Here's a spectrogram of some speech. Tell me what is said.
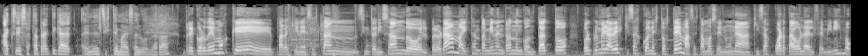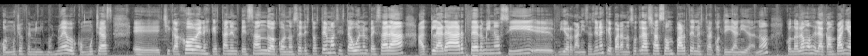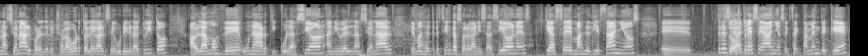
acceso a esta práctica en el sistema de salud, ¿verdad? Recordemos que eh, para quienes están sintonizando el programa y están también entrando en contacto por primera vez quizás con estos temas, estamos en una quizás cuarta ola del feminismo, con muchos feminismos nuevos, con muchas eh, chicas jóvenes que están empezando a conocer estos temas y está bueno empezar a aclarar términos eh, y organizaciones que para nosotras ya son parte de nuestra cotidianidad, ¿no? Cuando hablamos de la campaña nacional por el derecho al aborto legal, seguro y gratuito, hablamos de una articulación a nivel nacional de más de 300 organizaciones que hace más de 10 años, eh, 13 dos, años. 13 años exactamente, que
